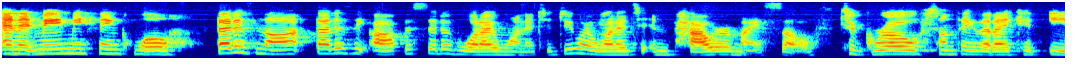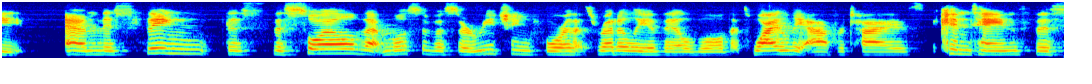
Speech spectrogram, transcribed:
And it made me think, well, that is not that is the opposite of what i wanted to do. I wanted to empower myself to grow something that i could eat. And this thing this the soil that most of us are reaching for that's readily available that's widely advertised contains this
